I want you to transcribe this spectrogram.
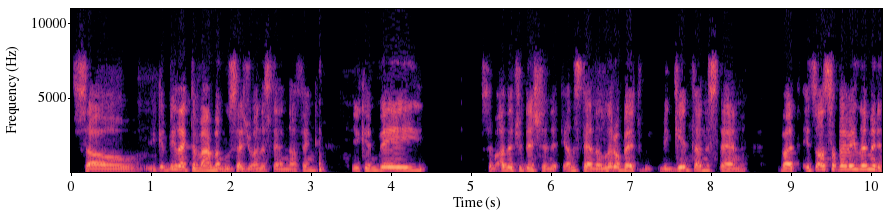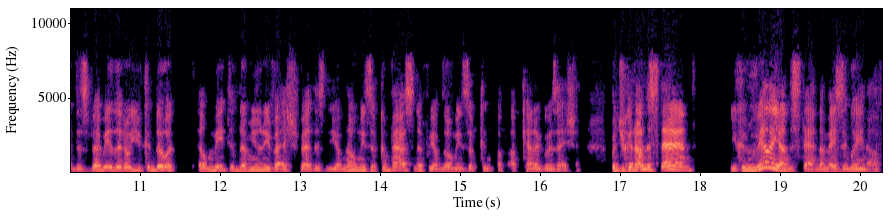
So you can be like the Rambam who says you understand nothing. You can be some other tradition that you understand a little bit, begin to understand, but it's also very limited. There's very little you can do it. El You have no means of comparison if we have no means of, of, of categorization. But you can understand, you can really understand, amazingly enough,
